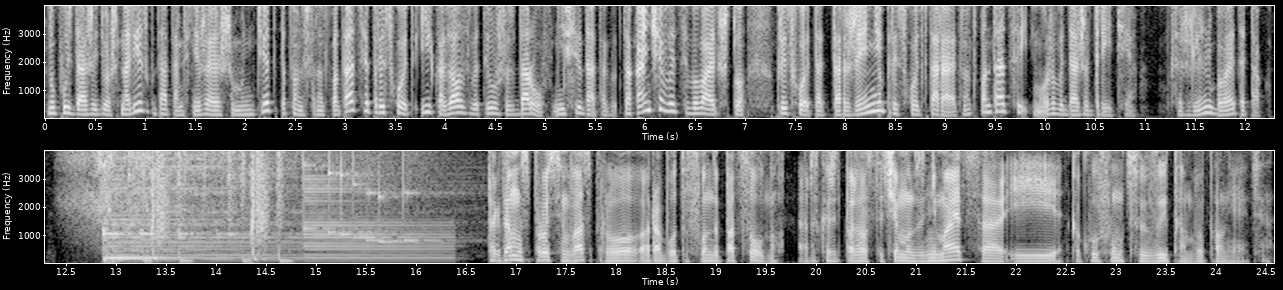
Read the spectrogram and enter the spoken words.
ну пусть даже идешь на риск, да, там снижаешь иммунитет, потом трансплантация происходит, и, казалось бы, ты уже здоров. Не всегда так заканчивается. Бывает, что происходит отторжение, происходит вторая трансплантация, и, может быть, даже третья. К сожалению, бывает и так. Тогда мы спросим вас про работу фонда «Подсолнух». Расскажите, пожалуйста, чем он занимается и какую функцию вы там выполняете?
